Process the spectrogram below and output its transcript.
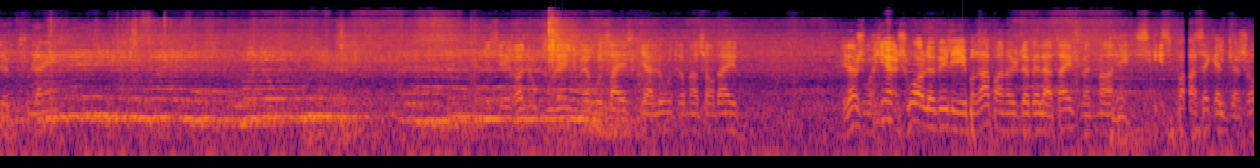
De Poulain. C'est Renaud Poulain, numéro 16, qui a l'autre mention d'aide. Et là, je voyais un joueur lever les bras pendant que je levais la tête. Je me demandais s'il se passait quelque chose.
